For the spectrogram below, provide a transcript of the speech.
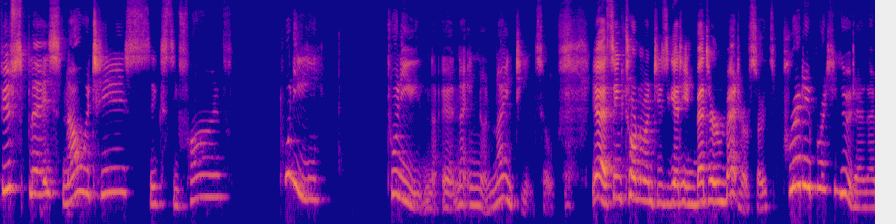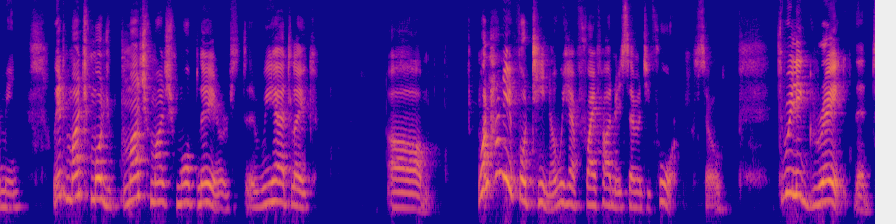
fifth place now it is 65 20 20 uh, no, 19 so yeah i think tournament is getting better and better so it's pretty pretty good and i mean we had much more much much more players. We had like um 114 now we have 574 so it's really great that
